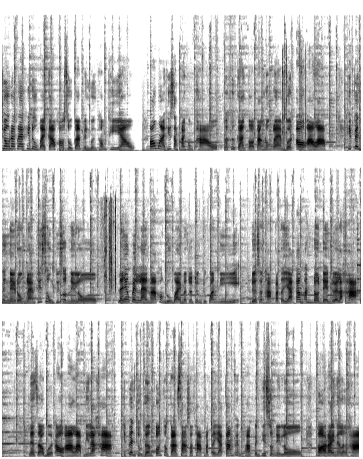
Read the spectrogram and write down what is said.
ช่วงแรก ๆ ที่ดูไบก้าวเข้าสู่การเป็นเมืองท่องเที่ยว เป้าหมายที่สำคัญของเขา ก็คือการก่อตั้งโรงแรมเบิร์ดออลอารับที่เป็นหนึ่งในโรงแรมที่สูงที่สุดในโลก และยังเป็นแลนด์มาร์คของดูไบมาจนถึงทุกวันนี้ โดยสถาปัตยกรรมอันโดดเด่นด้วยล่ะค่ะ และเจ้าเบิร์ดออลอาหรับนี่แหละค่ะ ที่เป็นจุดเริ่มต้นของการสร้างสถาปัตยกรรมแห่งความเป็นที่สุดในโลก เพราะอะไรนะเหรอคะ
